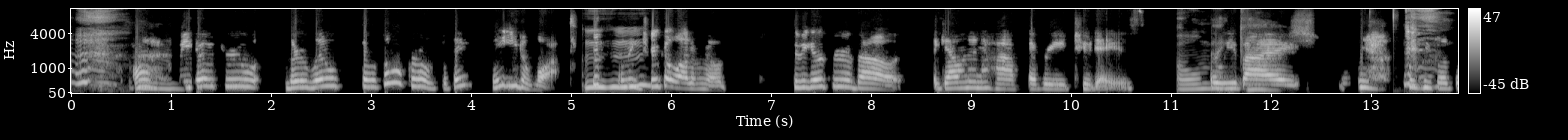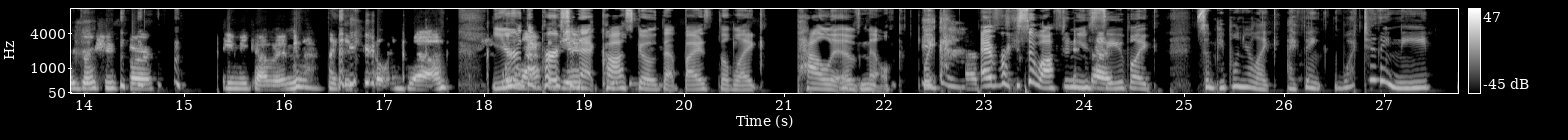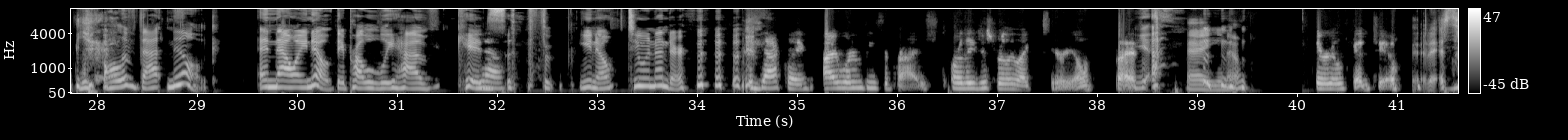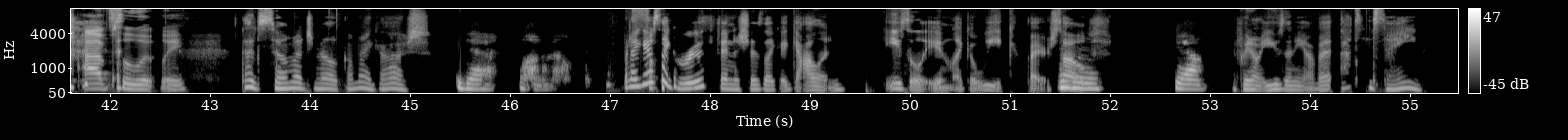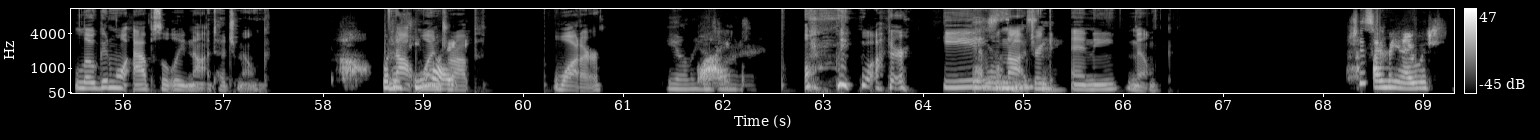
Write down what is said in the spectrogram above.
Uh, we go through they're little they're little girls, but they they eat a lot. and Mhm. they drink a lot of milk. So we go through about a gallon and a half every two days. Oh my we buy- gosh. Yeah. we go to the grocery store. See me coming. like it's going down. You're the laugh at the person at. Costco that buys the like pallet of milk. Like Yeah. every so often you It does. see like some people and you're like, I think, what do they need with all of that milk? And now I know they probably have kids, you know, two and under. exactly. I wouldn't be surprised. Or they just really like cereal. But yeah, Hey, you know, cereal's good too. it is. absolutely. That's so much milk. Oh my gosh. Yeah. Well, I don't. But I guess like Ruth finishes like a gallon easily in like a week by herself Mhm. Yeah. if we don't use any of it. That's insane. Logan will absolutely not touch milk. What not one like? drop. Water. He only What? has water. Only water. He will not drink any milk. I mean, I wish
